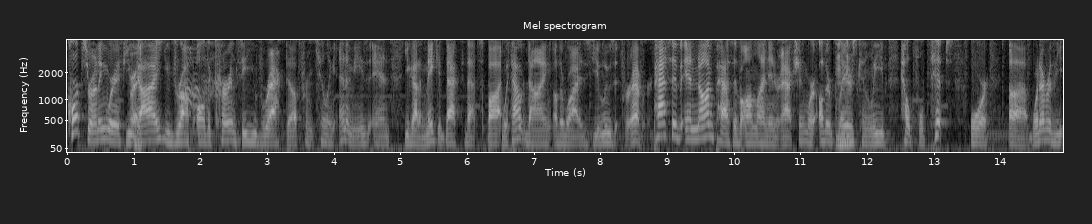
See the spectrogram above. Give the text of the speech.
Corpse running, where if you right. die, you drop all the currency you've racked up from killing enemies, and you gotta make it back to that spot without dying, otherwise you lose it forever. Passive and non-passive online interaction, where other mm-hmm. players mm -hmm. can leave helpful tips or uh, whatever the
